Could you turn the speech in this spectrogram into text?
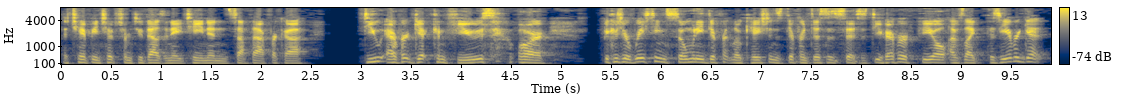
the championships from 2018 in South Africa. Do you ever get confused, or because you're racing so many different locations, different distances? Do you ever feel? I was like, does he ever get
